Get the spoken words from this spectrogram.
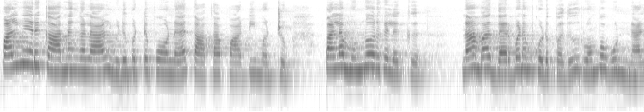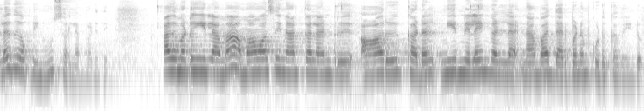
பல்வேறு காரணங்களால் விடுபட்டு போன தாத்தா பாட்டி மற்றும் பல முன்னோர்களுக்கு நாம் தர்ப்பணம் கொடுப்பது ரொம்பவும் நல்லது அப்படின்னும் சொல்லப்படுது. அது மட்டும் இல்லாமல் அமாவாசை நாட்கள் அன்று ஆறு கடல் நீர்நிலைகளில் நாம் தர்ப்பணம் கொடுக்க வேண்டும்.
